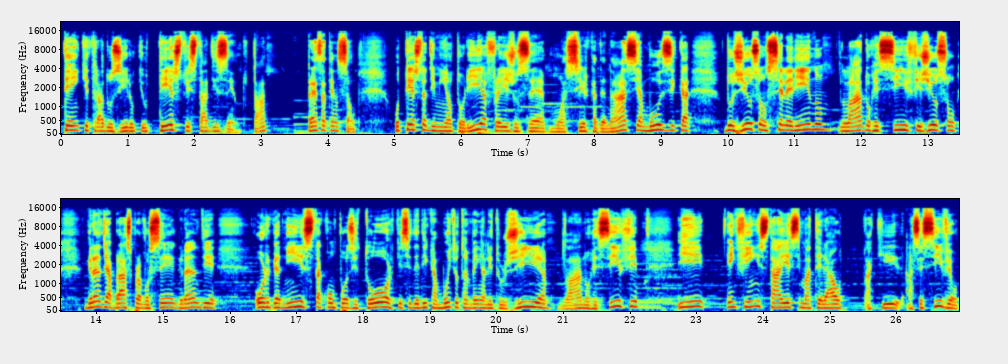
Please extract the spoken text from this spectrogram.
têm que traduzir o que o texto está dizendo, tá? Presta atenção. O texto é de minha autoria, Frei José Moacir Cadenassi, a música do Gilson Celerino, lá do Recife. Gilson, grande abraço para você, grande organista, compositor que se dedica muito também à liturgia lá no Recife. E, enfim, está esse material aqui acessível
